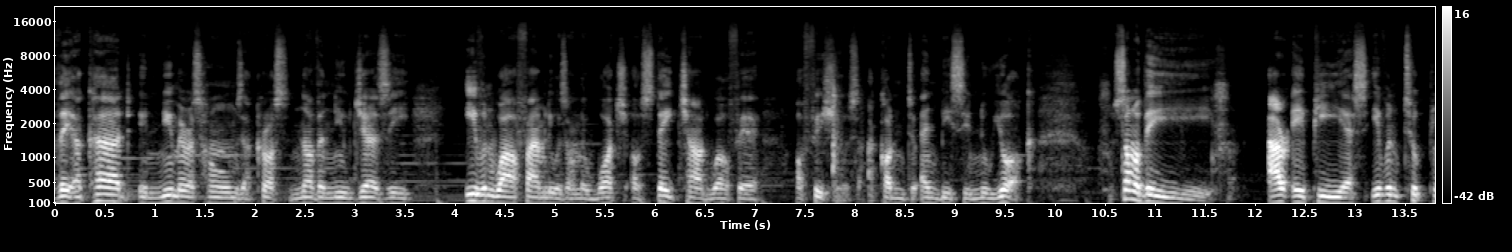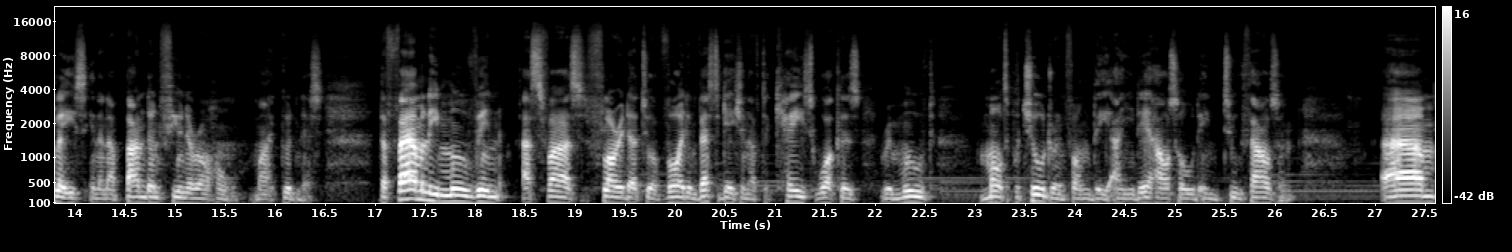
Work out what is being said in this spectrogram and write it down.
They occurred in numerous homes across northern New Jersey, even while family was on the watch of state child welfare officials, according to NBC New York. Some of the RAPS even took place in an abandoned funeral home. My goodness. The family moving as far as Florida to avoid investigation after case workers removed multiple children from the Ayinde household in 2000, um,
